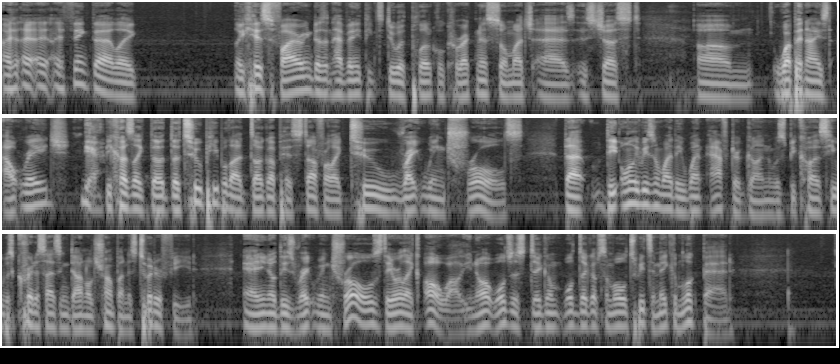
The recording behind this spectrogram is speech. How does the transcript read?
I, I, I think that like, like his firing doesn't have anything to do with political correctness so much as it's just um, weaponized outrage. Yeah. Because like the the two people that dug up his stuff are like two right wing trolls. That the only reason why they went after Gunn was because he was criticizing Donald Trump on his Twitter feed. And you know these right wing trolls, they were like, "Oh well, you know what? We'll just dig them. We'll dig up some old tweets and make them look bad."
